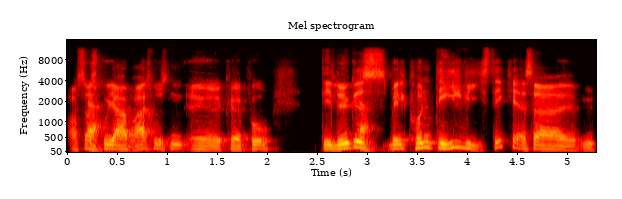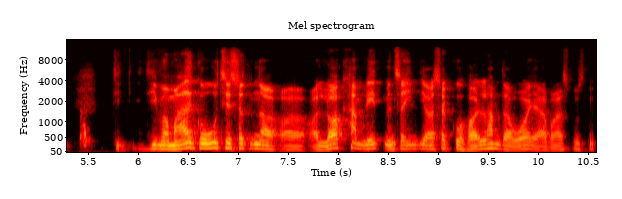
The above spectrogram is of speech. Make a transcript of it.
og så ja. skulle Jacob Rasmussen øh, køre på. Det lykkedes ja. vel kun delvist, ikke? Altså, øh, de, de var meget gode til sådan at, at, at lokke ham lidt, men så egentlig også at kunne holde ham derovre, Jacob Rasmussen.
